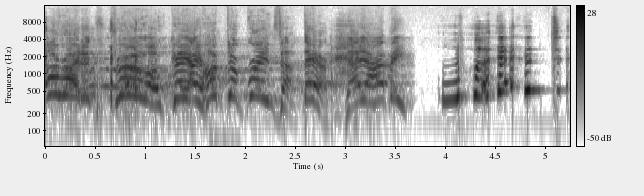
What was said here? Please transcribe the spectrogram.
All right, it's true, okay? I humped her brains out. There. Now you happy? What?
